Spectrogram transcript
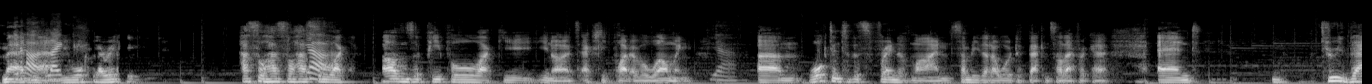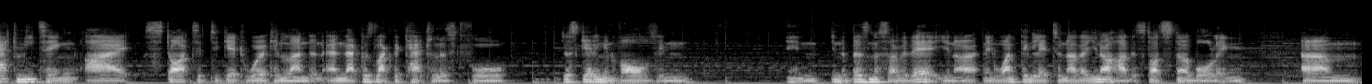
Mad, yeah, man. Like, you walk directly hustle, hustle, hustle, yeah. like thousands of people, like you, you know, it's actually quite overwhelming. Yeah. Um, walked into this friend of mine, somebody that I worked with back in South Africa, and through that meeting, I started to get work in London, and that was like the catalyst for just getting involved in in in the business over there, you know. And then one thing led to another. You know how it starts snowballing. Um,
